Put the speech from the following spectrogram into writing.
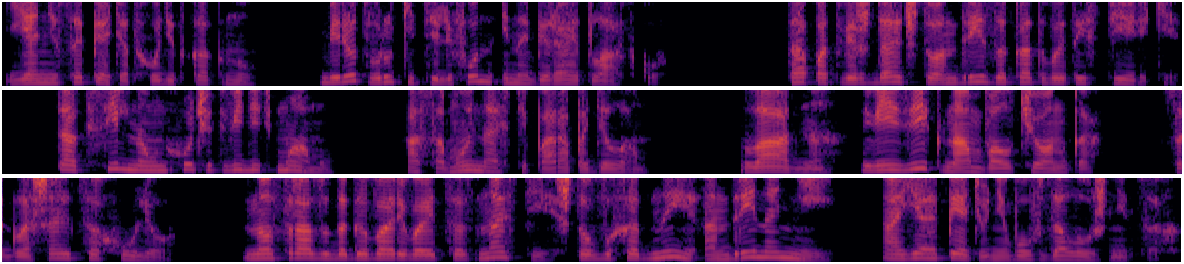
Янис опять отходит к окну, берет в руки телефон и набирает ласку. Та подтверждает, что Андрей закатывает истерики. Так сильно он хочет видеть маму, а самой Насте пора по делам. «Ладно, вези к нам, волчонка», — соглашается Хулио, но сразу договаривается с Настей, что в выходные Андрей на ней, а я опять у него в заложницах.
